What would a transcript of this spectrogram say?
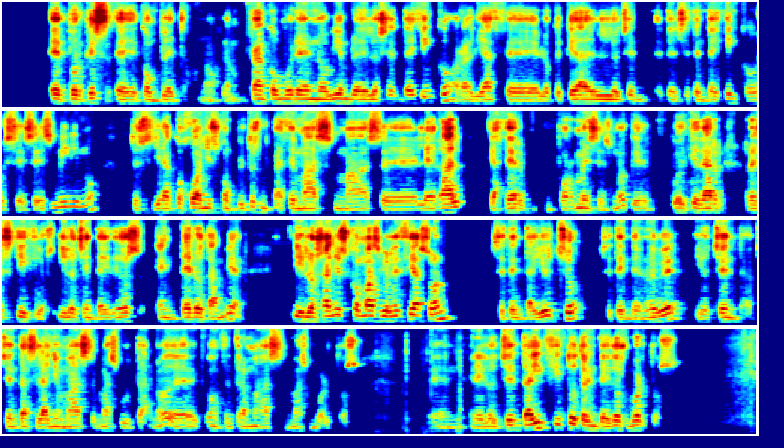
Eh, porque es eh, completo. ¿no? Franco muere en noviembre del 75, en realidad lo que queda del, del 75 es, es, mínimo, entonces ya cojo años completos, me parece más, más eh, legal que hacer por meses, ¿no? que puede quedar resquicios, y el 82 entero también. Y los años con más violencia son 78, 79 y 80. 80 es el año más, más brutal, ¿no? que concentra más, más muertos. En, en, el 80 hay 132 muertos.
